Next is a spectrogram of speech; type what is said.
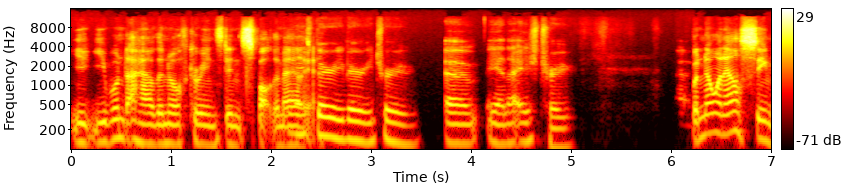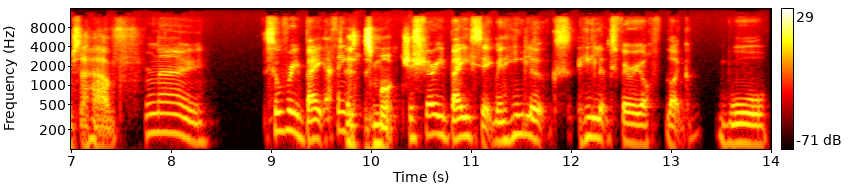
You, you wonder how the North Koreans didn't spot them earlier. That's very, very true. Um, yeah, that is true. But no one else seems to have No, it's all very basic. I think as much. it's very basic. I mean, he looks he looks very off like war,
